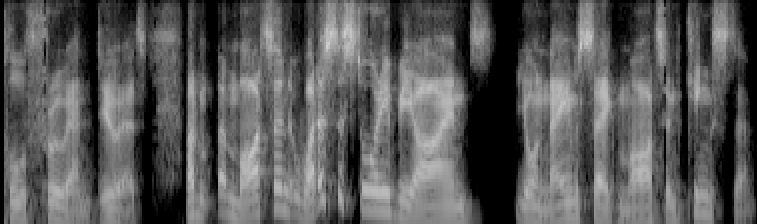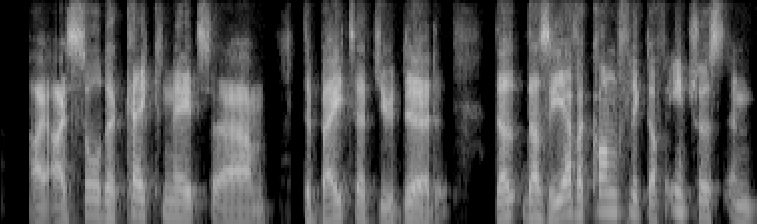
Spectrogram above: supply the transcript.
pull through and do it. But uh, Martin, what is the story behind your namesake, Martin Kingston? I, I saw the CakeNet um, debate that you did. Does, does he have a conflict of interest in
